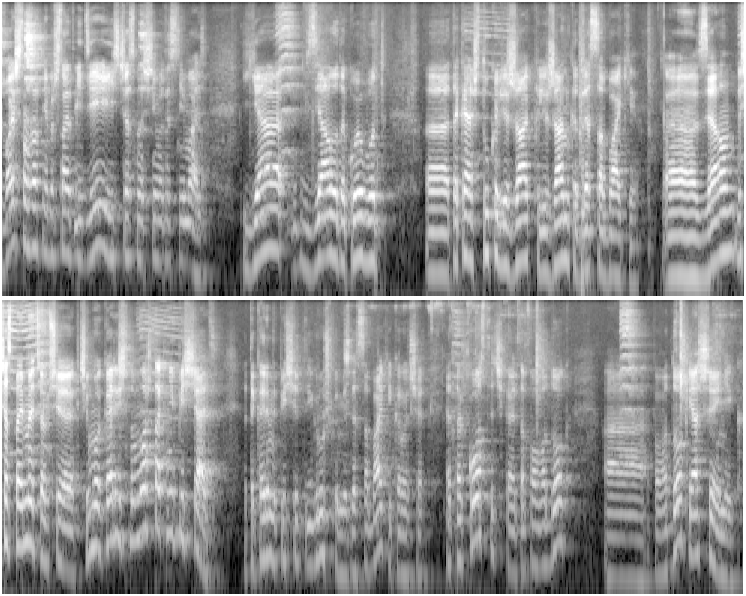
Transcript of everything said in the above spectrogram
Два часа назад мне пришла эта идея, и сейчас мы начнем это снимать. Я взял вот такой вот э, такая штука лежак, лежанка для собаки. Э, взял. Вы сейчас поймете вообще, к чему. Кариш, ну можешь так не пищать. Это Карина пищит игрушками для собаки, короче. Это косточка, это поводок, а, поводок и ошейник.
